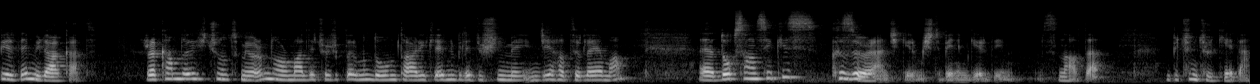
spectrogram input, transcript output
bir de mülakat. Rakamları hiç unutmuyorum. Normalde çocuklarımın doğum tarihlerini bile düşünmeyince hatırlayamam. 98 kız öğrenci girmişti benim girdiğim sınavda. Bütün Türkiye'den.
